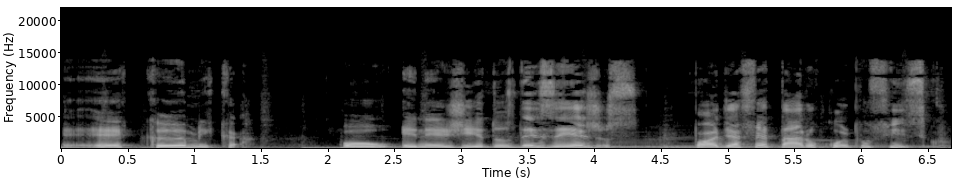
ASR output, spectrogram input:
é, câmica ou energia dos desejos pode afetar o corpo físico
